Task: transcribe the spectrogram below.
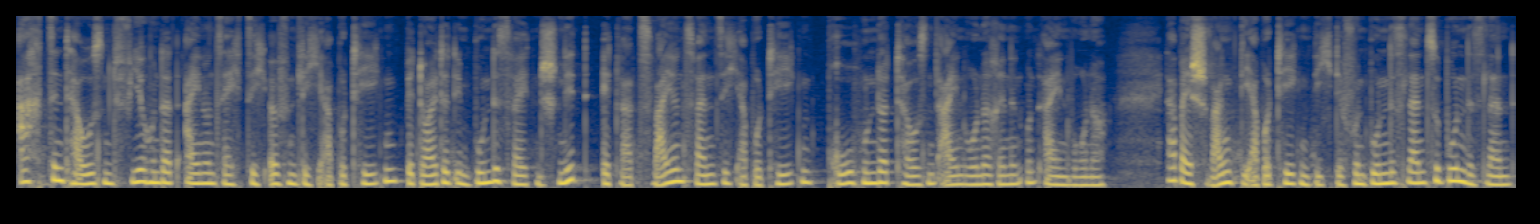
18.461 öffentliche Apotheken bedeutet im bundesweiten Schnitt etwa 22 Apotheken pro 100.000 Einwohnerinnen und Einwohner. Dabei schwankt die Apothekendichte von Bundesland zu Bundesland.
